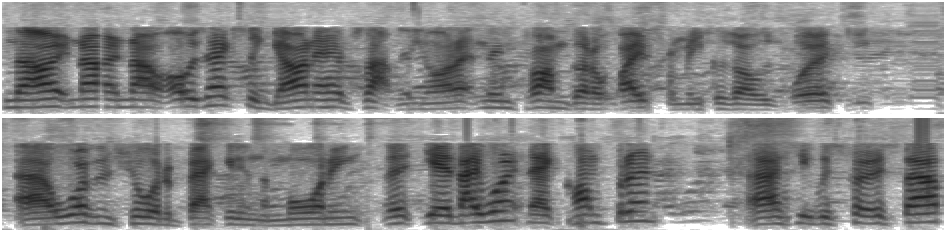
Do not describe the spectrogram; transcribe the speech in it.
No, no, no. I was actually going to have something on it, and then time got away from me because I was working. Uh, I wasn't sure to back it in the morning. But, yeah, they weren't that confident. Uh, she was first up.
